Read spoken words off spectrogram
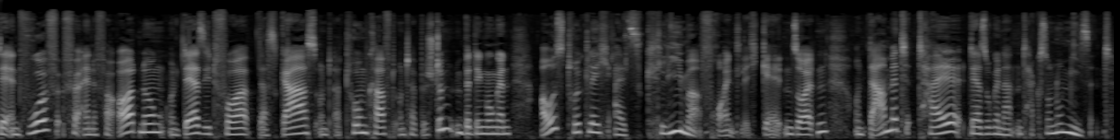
der Entwurf für eine Verordnung und der sieht vor, dass Gas und Atomkraft unter bestimmten Bedingungen ausdrücklich als klimafreundlich gelten sollten und damit Teil der sogenannten Taxonomie sind.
